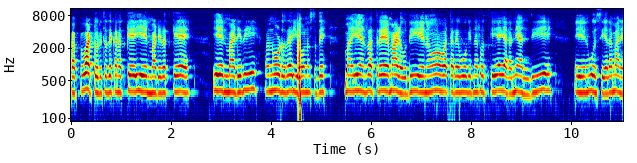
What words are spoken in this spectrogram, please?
ಪಪ್ಪ ಒಟ್ಟು ಹೊರಿತದೆ ಕನತ್ಕೆ ಏನು ಮಾಡಿರತ್ಕೆ ಏನು ಮಾಡಿರಿ ನೋಡಿದ್ರೆ ಅಯ್ಯೋ ಅನ್ನಿಸ್ತದೆ ಮ ಏನು ರಾತ್ರಿ ಮಾಡೋದು ಏನೋ ಒತ್ತಾರೆ ಹೋಗಿದ್ನ ಹೊತ್ತಿಗೆ ಎಲ್ಲ ನೆಂದಿ ಏನು ಒಸಿ ಎಲ್ಲ ಮನೆ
